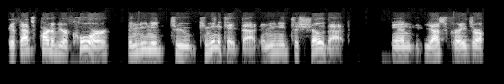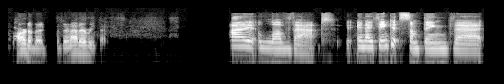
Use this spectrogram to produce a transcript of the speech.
if that's part of your core, then you need to communicate that and you need to show that. And yes, grades are a part of it, but they're not everything. I love that. And I think it's something that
